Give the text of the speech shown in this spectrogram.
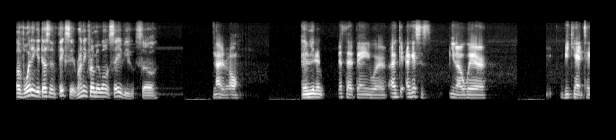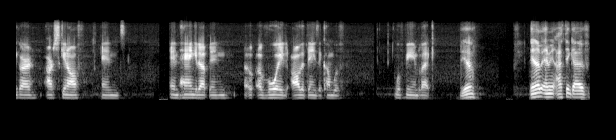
Avoiding it doesn't fix it. Running from it won't save you. So, not at all. And, and you know, that's that thing where I, I guess it's, you know, where we can't take our, our skin off and and hang it up and avoid all the things that come with with being black. Yeah. And I, I mean, I think I've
